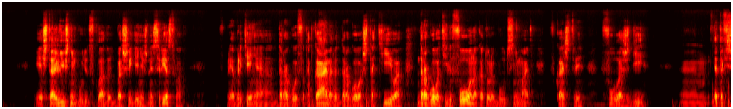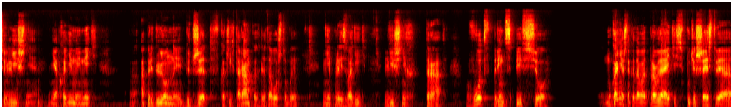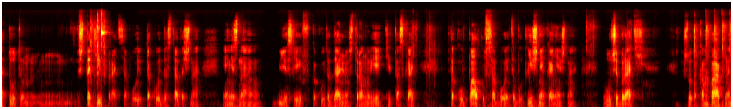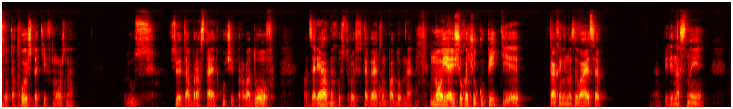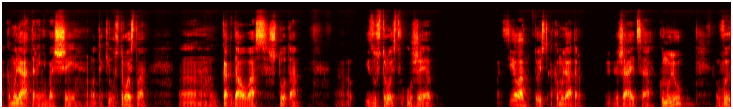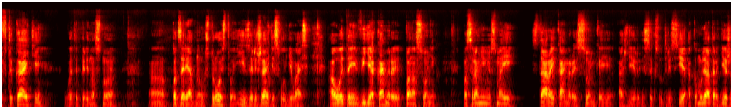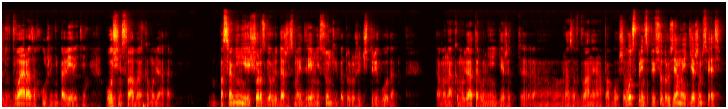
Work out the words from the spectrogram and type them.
Я считаю, лишним будет вкладывать большие денежные средства – приобретение дорогой фотокамеры, дорогого штатива, дорогого телефона, который будут снимать в качестве Full HD. Эм, это все лишнее. Необходимо иметь э, определенный бюджет в каких-то рамках для того, чтобы не производить лишних трат. Вот, в принципе, все. Ну, конечно, когда вы отправляетесь в путешествие, тут штатив брать с собой такой достаточно, я не знаю, если в какую-то дальнюю страну едете, таскать такую палку с собой, это будет лишнее, конечно. Лучше брать что-то компактное, вот такой штатив можно. Плюс все это обрастает кучей проводов, подзарядных устройств и так далее и тому подобное. Но я еще хочу купить, э, как они называются, переносные аккумуляторы небольшие. Вот такие устройства. Э, когда у вас что-то из устройств уже подсела, то есть аккумулятор приближается к нулю, вы втыкаете в это переносное э, подзарядное устройство и заряжаете свой девайс. А у этой видеокамеры Panasonic по сравнению с моей старой камерой с Сонькой HDR SX130 аккумулятор держит в два раза хуже, не поверите. Очень слабый аккумулятор. По сравнению, я еще раз говорю, даже с моей древней Соньки, которой уже 4 года. Там она аккумулятор у нее держит э, раза в два, наверное, побольше. Вот, в принципе, все, друзья мои. Держим связь.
